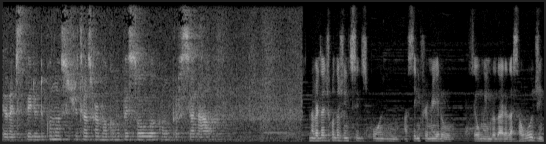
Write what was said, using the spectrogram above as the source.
durante esse período, como isso te transformou como pessoa, como profissional? Na verdade, quando a gente se dispõe a ser enfermeiro, ser um membro da área da saúde,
